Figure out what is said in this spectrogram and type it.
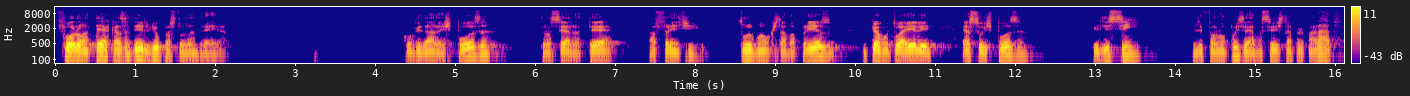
Foram até a casa dele, viu, pastor Andréia? Convidaram a esposa, trouxeram até a frente do irmão que estava preso e perguntou a ele: É sua esposa? Ele disse sim. Ele falou: Pois é, você está preparado?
